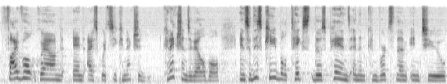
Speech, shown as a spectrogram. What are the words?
5 volt ground and I2C connection connections available. And so this cable takes those pins and then converts them into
